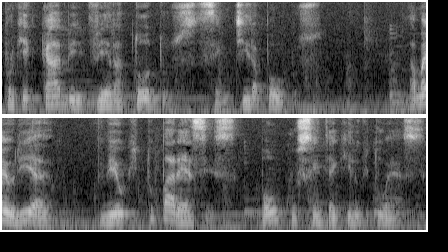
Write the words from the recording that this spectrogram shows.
porque cabe ver a todos, sentir a poucos. A maioria vê o que tu pareces, poucos sentem aquilo que tu és.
